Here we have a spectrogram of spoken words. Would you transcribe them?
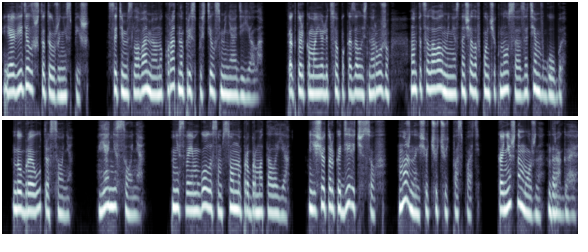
«Я видел, что ты уже не спишь». С этими словами он аккуратно приспустил с меня одеяло. Как только мое лицо показалось наружу, он поцеловал меня сначала в кончик носа, а затем в губы. «Доброе утро, Соня». «Я не Соня». Не своим голосом сонно пробормотала я. Еще только девять часов. Можно еще чуть-чуть поспать?» «Конечно, можно, дорогая».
